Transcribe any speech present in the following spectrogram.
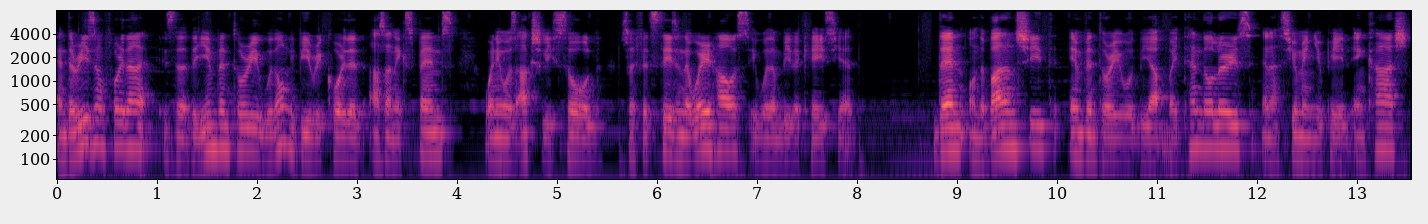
And the reason for that is that the inventory would only be recorded as an expense when it was actually sold. So if it stays in the warehouse, it wouldn't be the case yet. Then on the balance sheet, inventory would be up by $10 and assuming you paid in cash,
